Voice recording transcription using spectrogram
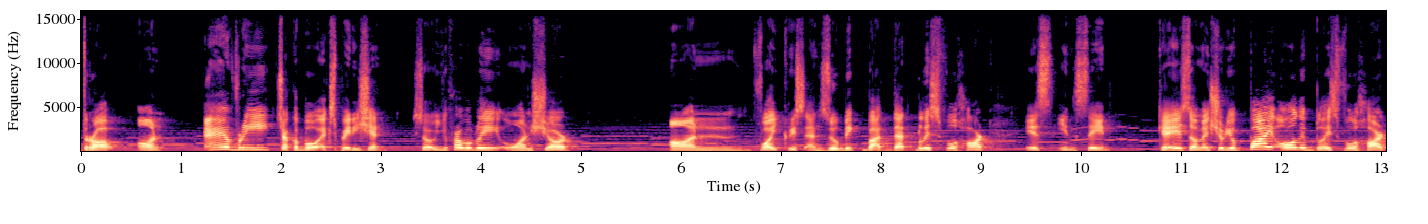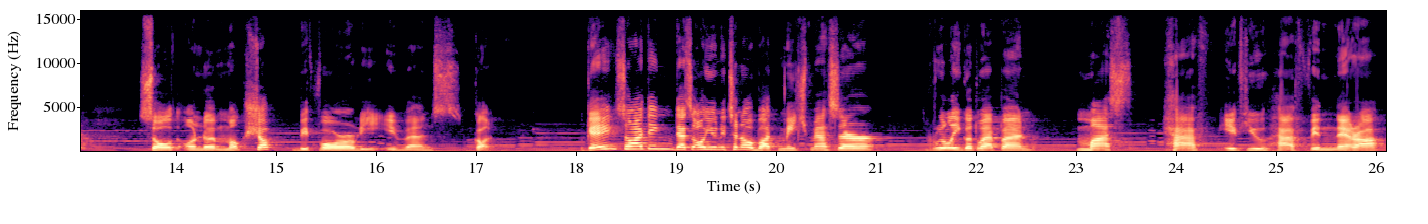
drop on every Chocobo expedition. So you probably one shot on Void Chris and Zubik, but that Blissful Heart is insane. Okay, so make sure you buy all the Blissful Heart sold on the Mog Shop before the event's gone. Okay, so I think that's all you need to know about Mage Masher. Really good weapon, must have if you have Vinera.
